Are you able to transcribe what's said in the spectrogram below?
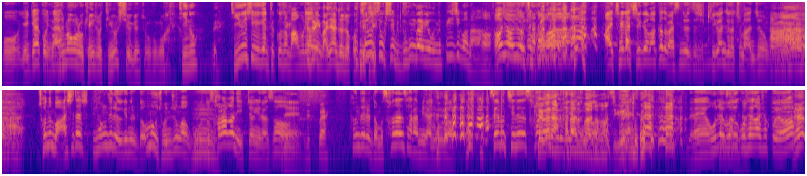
뭐 얘기할 거 있나요? 마지막으로 개인적으로 디노 씨 의견 좀 궁금하네요. 디노? 네. 디노 씨 의견 듣고서 마무리하자. 표정이 많이 안 좋아졌거든요. 준호 씨 혹시 누군가에게 오늘 삐지거나. 아니요, 아니요, 저 그거. 아니, 제가 지금 아까도 말씀드렸듯이 기관지가 좀 안 좋은 건데. 저는 뭐 아시다시피 형들의 의견을 너무 존중하고 또 사랑하는 입장이라서 네. 형들을 너무 선한 사람이라는 거. 세븐틴은 선한 그룹이라는 거야, 거. 저거 지금. 네, 오늘 모두 감사합니다. 고생하셨고요. 네.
